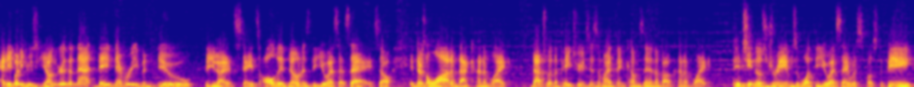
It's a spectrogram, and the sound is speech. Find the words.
Anybody who's younger than that they never even knew the united states. All they've known is the ussa so if there's a lot of that kind of like that's where the patriotism i think comes in about kind of like pitching those dreams of what the USA was supposed to be,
